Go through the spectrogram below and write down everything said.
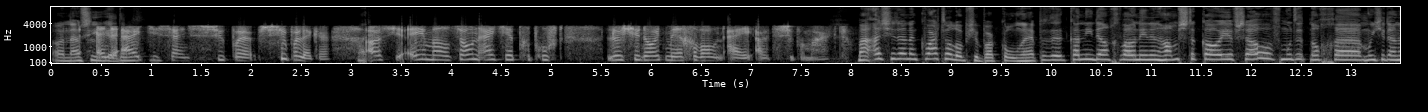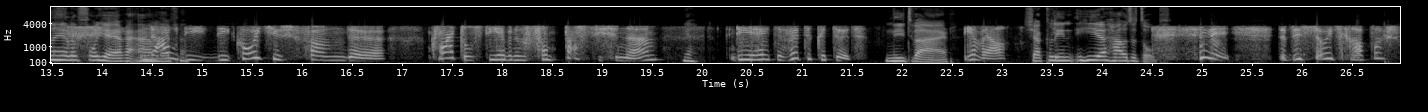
Oh, nou zie En je. de dan- eitjes zijn super, super lekker. Als je eenmaal zo'n eitje hebt geproefd, lust je nooit meer gewoon ei uit de supermarkt. Maar als je dan een kwartel op je balkon hebt, eh, kan die dan gewoon in een hamsterkooi of zo? Of moet, het nog, eh, moet je dan een hele foyer aanleggen? Nou, die, die kooitjes van de kwartels, die hebben een fantastische naam. Ja. Die heten Hutteketut. Niet waar. Jawel. Jacqueline, hier houdt het op. nee, dat is zoiets grappigs.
